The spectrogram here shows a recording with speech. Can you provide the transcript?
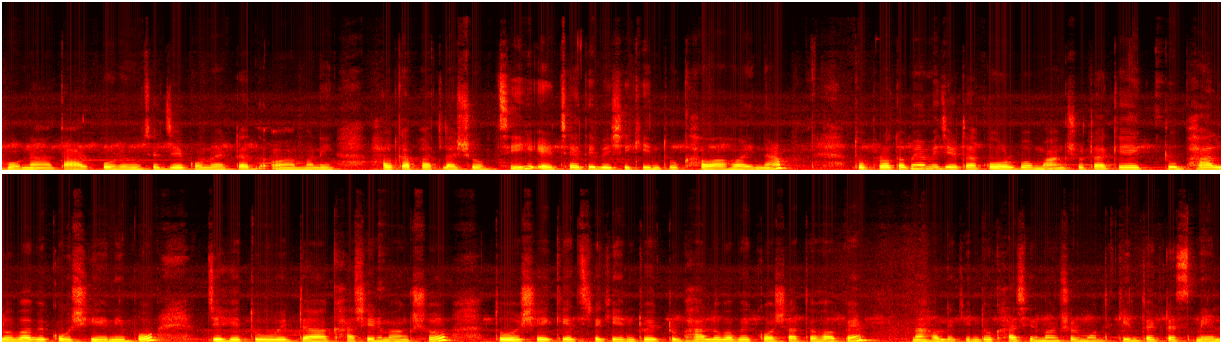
ভোনা, তারপরে হচ্ছে যে কোনো একটা মানে হালকা পাতলা সবজি, এর চাইতে বেশি কিন্তু খাওয়া হয় না। তো প্রথমে আমি যেটা করব, মাংসটাকে একটু ভালোভাবে কষিয়ে নিব। যেহেতু এটা খাসির মাংস, তো সেই ক্ষেত্রে কিন্তু একটু ভালোভাবে কষাতে হবে। না হলে কিন্তু খাসির মাংসের মধ্যে কিন্তু একটা স্মেল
